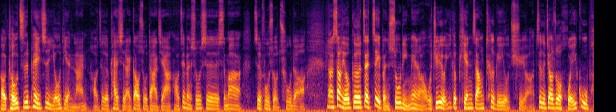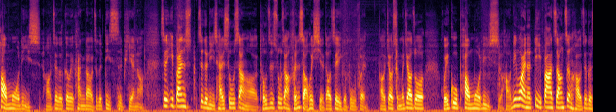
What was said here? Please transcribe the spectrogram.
哦，投资配置有点难。好，这个开始来告诉大家。好，这本书是什么致富所出的啊？那上游哥在这本书里面啊，我觉得有一个篇章特别有趣啊，这个叫做回顾泡沫历史。好，这个各位看到这个第四篇哦，这一般这个理财书上啊，投资书上很少会写到这一个部分。哦，叫什么叫做回顾泡沫历史？哈，另外呢，第八章正好这个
